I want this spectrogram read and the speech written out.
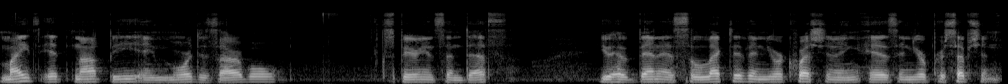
might it not be a more desirable experience than death? You have been as selective in your questioning as in your perception.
